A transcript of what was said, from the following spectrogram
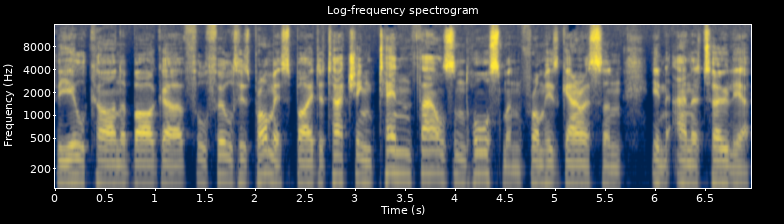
the Ilkhan Abaga fulfilled his promise by detaching 10,000 horsemen from his garrison in Anatolia.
